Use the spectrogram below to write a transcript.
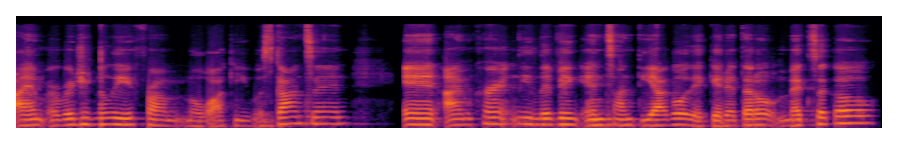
I am originally from Milwaukee, Wisconsin, and I'm currently living in Santiago de Querétaro, Mexico,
